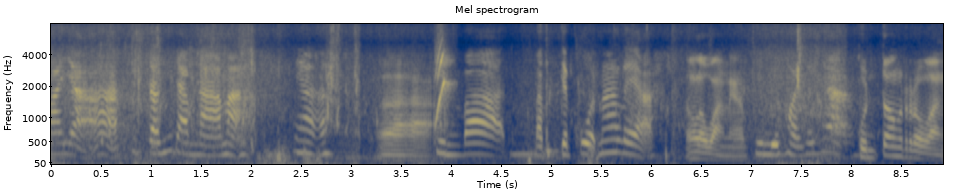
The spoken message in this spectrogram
มาหยาอะตอนที่ดำน้ำอะ เนี่ยอ่ากินบาดแบบเจ็บปวดมากเลยอะ ต้องระวังนะครับกินหรือหอยสักอย่างคุณต้องระวัง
